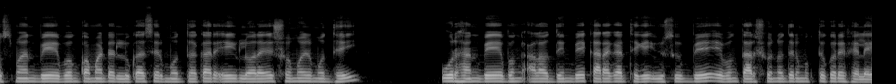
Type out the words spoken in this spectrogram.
উসমান বে এবং কমান্ডার লুকাসের মধ্যকার এই লড়াইয়ের সময়ের মধ্যেই উরহান বে এবং আলাউদ্দিন বে কারাগার থেকে ইউসুফ বে এবং তার সৈন্যদের মুক্ত করে ফেলে।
